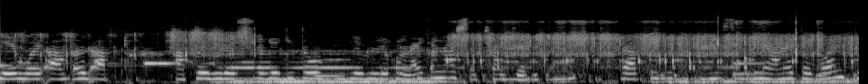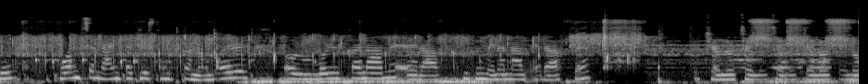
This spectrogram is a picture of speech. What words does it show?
ये अगर आप आपको वीडियो अच्छी लगेगी तो ये वीडियो को लाइक करना सब्सक्राइब ज़रूर करना। और आपको ये समझ में आना है तो वन टू वन से नाइन तक ये सीट का नंबर और वर्ल्ड का नाम है एराफ क्योंकि मेरा नाम एराफ है। तो चलो चलो चलो चलो चलो।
